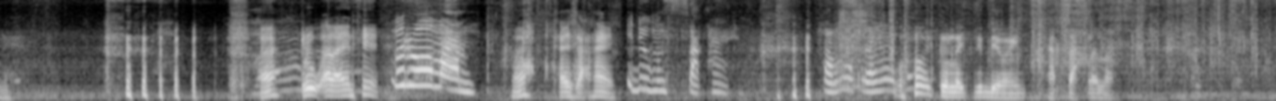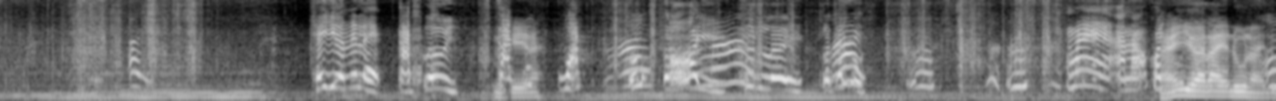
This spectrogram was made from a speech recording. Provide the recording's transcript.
เนี่ย ฮะรูปอะไรนี่ไม่รู้มันฮะใครสระให้ ไอ้ดูมันสักให้สักรูปอะไรให้โอ้ยตัวเล็กนิดเดียวเองหัดสระแล้วเหรอใช้เหยื่อนี่แหละ กัดเลย เมื่อกี้นะ วัดลอยขึ้นเลย แล้วก็หลุดแม่อันนั้นก็ไหนเหยื่ออะไรดูหน่อยดู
